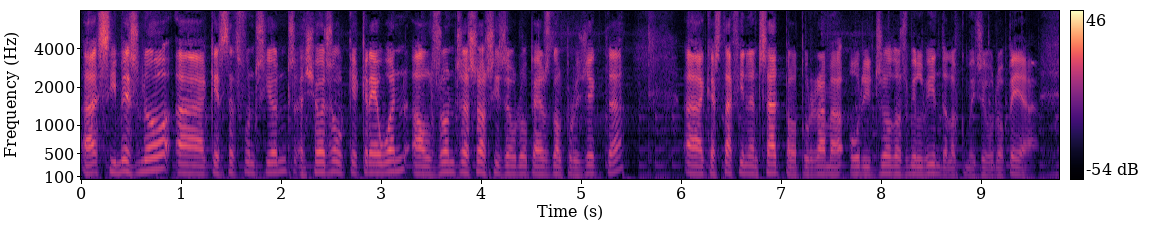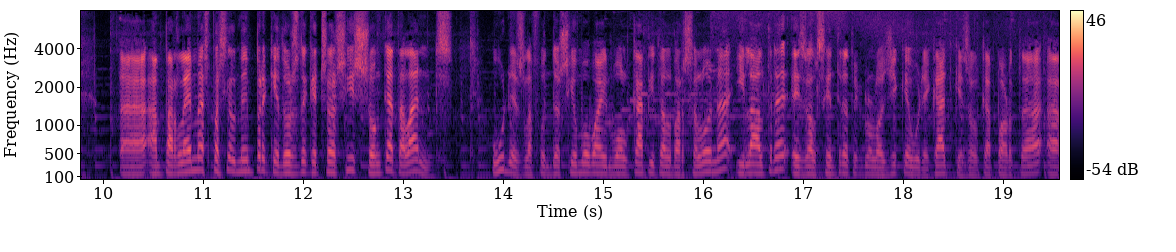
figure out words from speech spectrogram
Eh, si més no, eh, aquestes funcions, això és el que creuen els 11 socis europeus del projecte, eh, que està finançat pel programa Horitzó 2020 de la Comissió Europea. Eh, en parlem especialment perquè dos d'aquests socis són catalans. Un és la Fundació Mobile World Capital Barcelona i l'altre és el Centre Tecnològic Eurecat, que és el que porta eh,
